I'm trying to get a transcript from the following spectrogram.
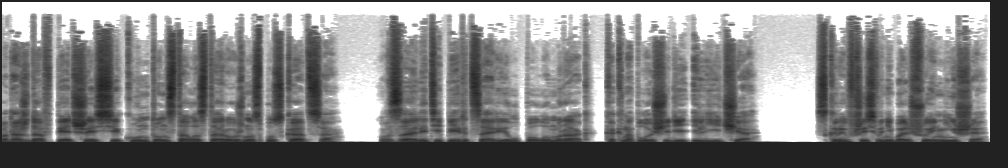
Подождав 5-6 секунд, он стал осторожно спускаться. В зале теперь царил полумрак, как на площади Ильича. Скрывшись в небольшой нише,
